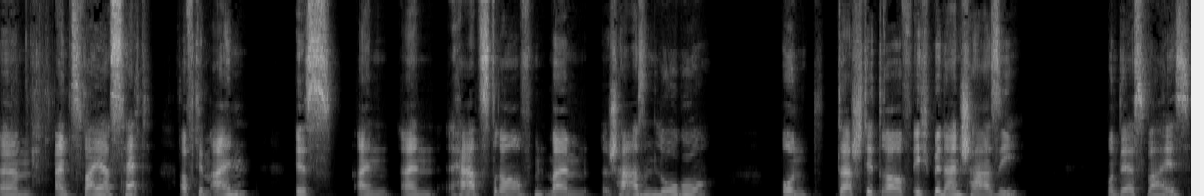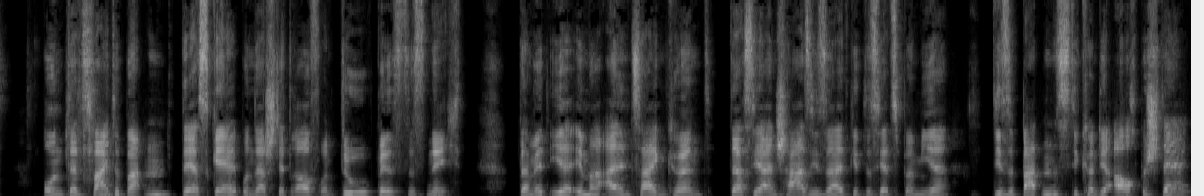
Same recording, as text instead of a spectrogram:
ähm, ein Zweier-Set. Auf dem einen ist ein, ein Herz drauf mit meinem Schasen-Logo und da steht drauf, ich bin ein Schasi und der ist weiß. Und der zweite Button, der ist gelb und da steht drauf, und du bist es nicht. Damit ihr immer allen zeigen könnt, dass ihr ein Chasi seid, gibt es jetzt bei mir diese Buttons, die könnt ihr auch bestellen.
